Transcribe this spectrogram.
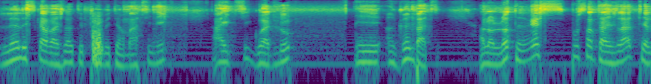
l'esclavage là, était en Martinique, Haïti, Guadeloupe, et en grande partie. Alors l'autre reste pourcentage là, tel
